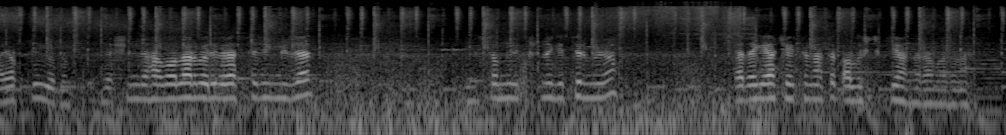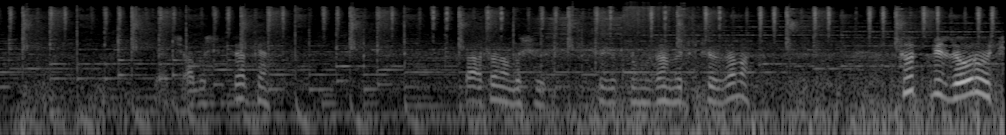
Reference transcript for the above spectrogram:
Ayakta uyuyordum. Ve şimdi havalar böyle biraz serin güzel. İnsanın uykusunu getirmiyor. Ya da gerçekten artık alıştık yani Ramazan'a. Gerçi alıştık derken zaten alışıyoruz. Çocukluğumuzdan beri tutuyoruz ama tut bizi oruç.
